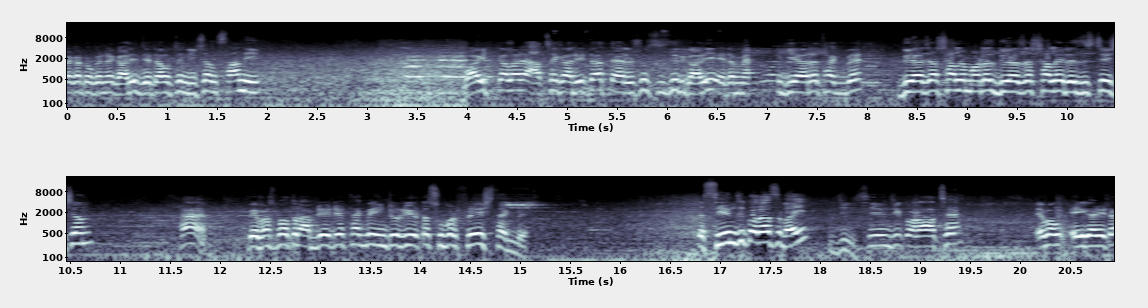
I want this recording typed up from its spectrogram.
টাকা টোকেনের গাড়ি যেটা হচ্ছে নিশান সানি হোয়াইট কালারে আছে গাড়িটা তেরোশো সিসির গাড়ি এটা ম্যানুয়াল গিয়ারে থাকবে। দুই হাজার সালের মডেল দুই হাজার সালের রেজিস্ট্রেশন হ্যাঁ পেপারসপত্র আপডেটেড থাকবে ইন্টেরিয়রটা সুপার ফ্রেশ থাকবে। সিএনজি করা আছে ভাই? জি। সিএনজি করা আছে। এবং এই গাড়িটা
